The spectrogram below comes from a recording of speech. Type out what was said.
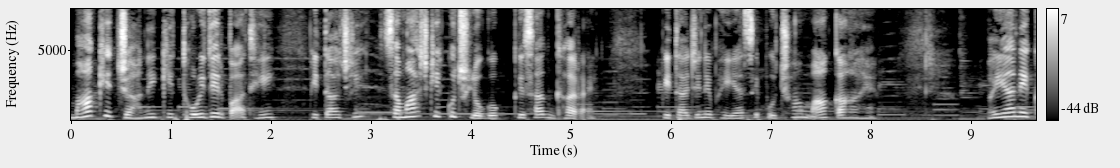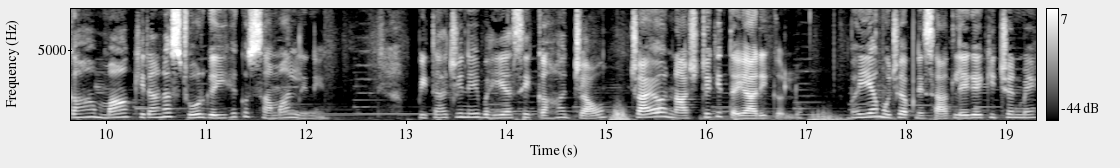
माँ के जाने के थोड़ी देर बाद ही पिताजी समाज के कुछ लोगों के साथ घर आए। पिताजी ने भैया से पूछा, माँ कहाँ है? भैया ने कहा, माँ किराना स्टोर गई है कुछ सामान लेने। पिताजी ने भैया से कहा, जाओ, चाय और नाश्ते की तैयारी कर लो। भैया मुझे अपने साथ ले गए किचन में।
